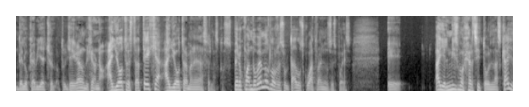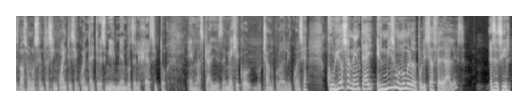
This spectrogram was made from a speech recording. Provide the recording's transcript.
de lo que había hecho el otro. Llegaron y dijeron, no, hay otra estrategia, hay otra manera de hacer las cosas. Pero cuando vemos los resultados cuatro años después, eh, hay el mismo ejército en las calles, más o menos entre 50 y 53 mil miembros del ejército en las calles de México luchando por la delincuencia. Curiosamente hay el mismo número de policías federales, es decir,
